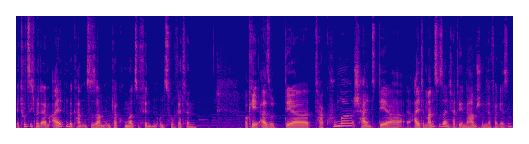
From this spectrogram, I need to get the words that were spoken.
Er tut sich mit einem alten Bekannten zusammen, um Takuma zu finden und zu retten. Okay, also der Takuma scheint der alte Mann zu sein. Ich hatte den Namen schon wieder vergessen.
